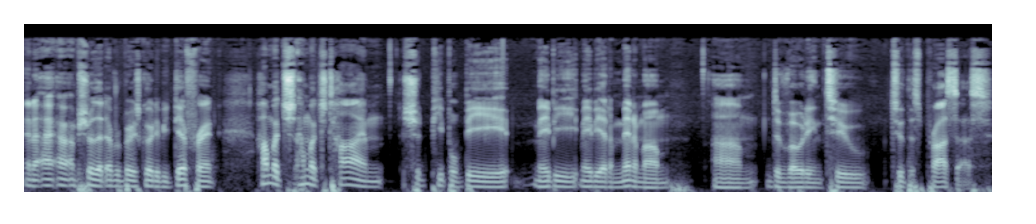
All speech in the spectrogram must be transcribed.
and I, am sure that everybody's going to be different. How much how much time should people be maybe maybe at a minimum um, devoting to to this process?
